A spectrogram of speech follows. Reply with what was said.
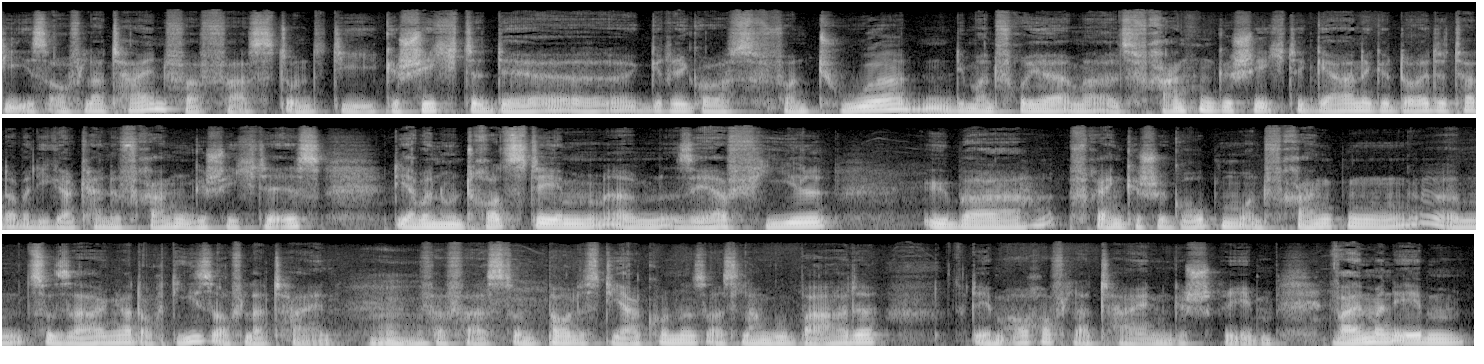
die ist auf Latein verfasst. Und die Geschichte der äh, Gregors von Tours, die man früher immer als Frankengeschichte gerne gedeutet hat, aber die gar keine Frankengeschichte ist, die aber nun trotzdem ähm, sehr viel über fränkische Gruppen und Franken ähm, zu sagen hat, auch dies auf Latein mhm. verfasst. Und Paulus Diakonus aus Langobarde hat eben auch auf Latein geschrieben, weil man eben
